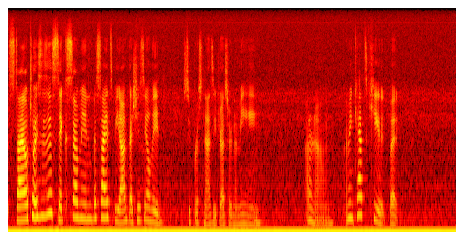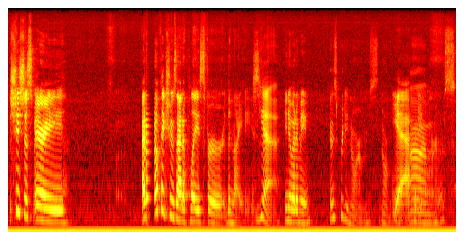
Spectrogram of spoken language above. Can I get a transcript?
style choices is six. So, I mean, besides Bianca, she's the only super snazzy dresser to me. I don't know. I mean, Kat's cute, but She's just very. I don't, think she was at a place for the '90s. yeah, You know what I mean? it was pretty norms, normal. Yeah, pretty Um, norms.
